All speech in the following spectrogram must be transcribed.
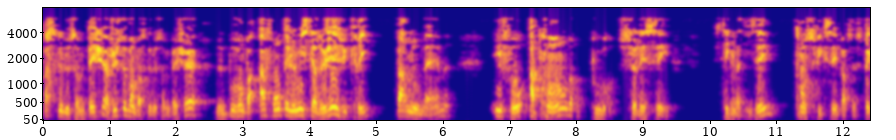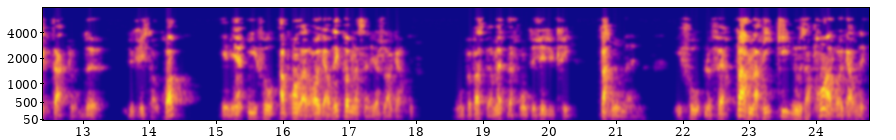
parce que nous sommes pécheurs, justement parce que nous sommes pécheurs, nous ne pouvons pas affronter le mystère de Jésus-Christ par nous-mêmes. Il faut apprendre pour se laisser stigmatiser, transfixé par ce spectacle de, du Christ en croix, eh bien, il faut apprendre à le regarder comme la Sainte Vierge l'a regardé. On ne peut pas se permettre d'affronter Jésus-Christ par nous-mêmes. Il faut le faire par Marie qui nous apprend à le regarder.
